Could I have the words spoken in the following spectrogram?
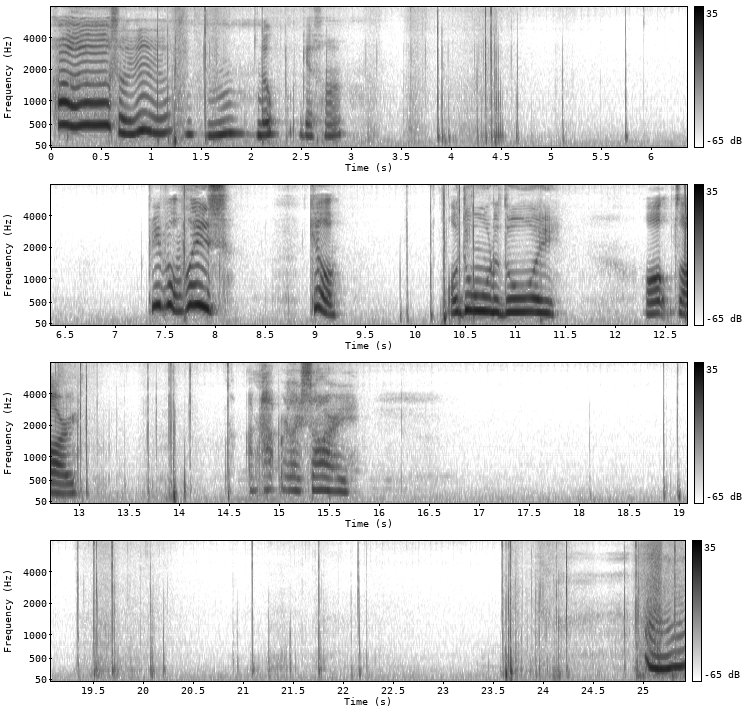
Ah, so you. Mm -hmm. Nope, I guess not. People, please. Kill him. I don't want to die. Oh, sorry. I'm not really sorry. Mm-hmm.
